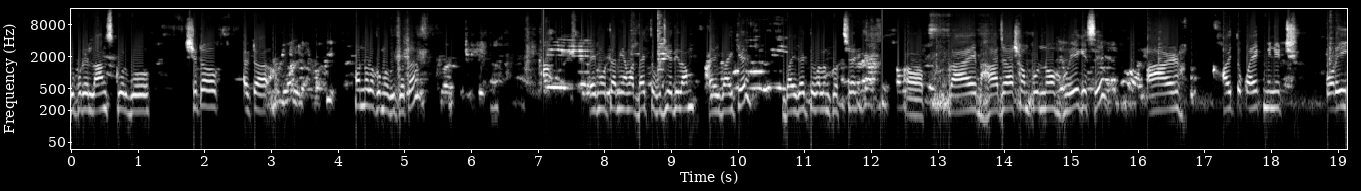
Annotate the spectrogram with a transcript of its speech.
দুপুরে লাঞ্চ করব, সেটাও একটা অন্যরকম অভিজ্ঞতা। এই মুহূর্তে আমি আমার দায়িত্ব বুঝিয়ে দিলাম এই বাইকে বাই দায়িত্ব পালন করছে। প্রায় ভাজা সম্পূর্ণ হয়ে গেছে, আর হয়তো কয়েক মিনিট পরেই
